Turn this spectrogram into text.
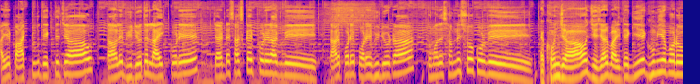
আর এর পার্ট টু দেখতে চাও, তাহলে ভিডিওতে লাইক করে চ্যানেলটা সাবস্ক্রাইব করে রাখবে। তারপরে পরের ভিডিওটা তোমাদের সামনে শো করবে। এখন যাও, যে যার বাড়িতে গিয়ে ঘুমিয়ে পড়ো।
